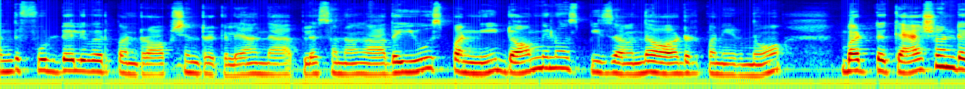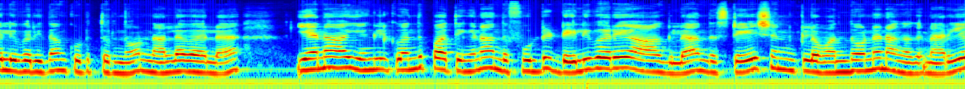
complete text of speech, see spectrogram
வந்து ஃபுட் டெலிவர் பண்ணுற ஆப்ஷன் இருக்கு இல்லையா அந்த ஆப்பில் சொன்னாங்க. அதை யூஸ் பண்ணி டாமினோஸ் பீஸா வந்து ஆர்டர் பண்ணியிருந்தோம். பட் கேஷ் ஆன் டெலிவரி தான் கொடுத்துருந்தோம். நல்ல வேலை. ஏன்னா எங்களுக்கு வந்து பார்த்திங்கன்னா அந்த ஃபுட்டு டெலிவரே ஆகலை. அந்த ஸ்டேஷனுக்குள்ளே வந்தோன்னே நாங்கள் நிறைய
